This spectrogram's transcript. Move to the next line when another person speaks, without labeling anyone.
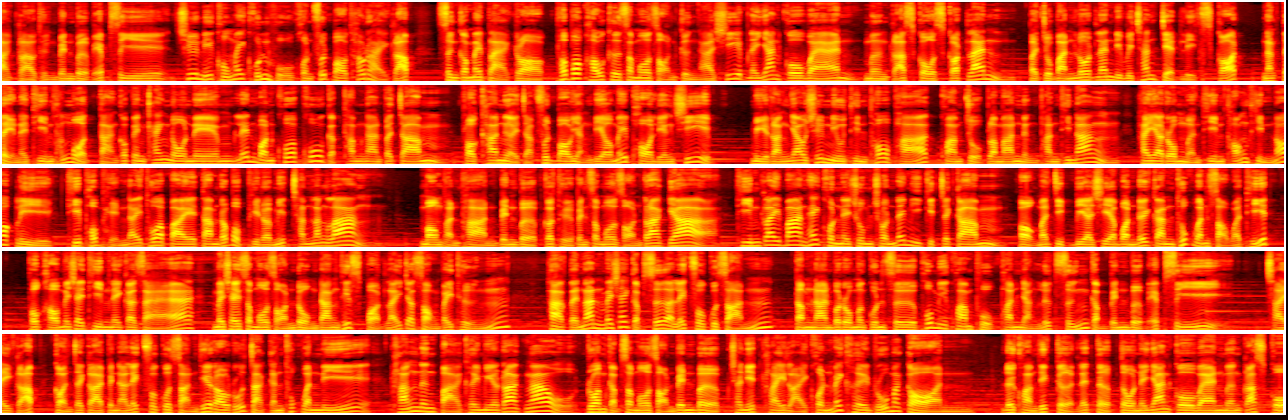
หากกล่าวถึงเบนเบิร์บ FC ชื่อนี้คงไม่คุ้นหูคนฟุตบอลเท่าไหร่ครับ ซึ่งก็ไม่แปลกหรอก เพราะพวกเขาคือสโมสรกึ่งอาชีพในย่านโกแวน เมืองกลาสโกสกอตแลนด์ ปัจจุบันโลดแล่นดิวิชั่น 7 ลีกสกอต นักเตะในทีมทั้งหมดต่างก็เป็นแข้งโนเนม เล่นบอลควบคู่กับทำงานประจำ เพราะค่าเหนื่อยจากฟุตบอลอย่างเดียวไม่พอเลี้ยงชีพมีรังเย้าชื่อนิวทินโทพาร์คความจุประมาณ 1,000 ที่นั่ง ให้อารมณ์เหมือนทีมท้องถิ่นนอกลีก ที่พบเห็นได้ทั่วไปตามระบบพีระมิดชั้นล่างๆ มองผ่านๆเบนเบิร์บก็ถือเป็นสโมสรรากหญ้า ทีมใกล้บ้านให้คนในชุมชนได้มีกิจกรรม ออกมาจิบเบียร์เชียร์บอลด้วยกันทุกวันเสาร์อาทิตย์พวกเขาไม่ใช่ทีมในกระแส ไม่ใช่สโมสรโด่งดังที่สปอตไลท์จะส่องไปถึง หากแต่นั่นไม่ใช่กับเสื้อเล็กโฟกุสัน ตำนานบรมกุลซือผู้มีความผูกพันอย่างลึกซึ้งกับเบนเบิร์บ FC ใช่ครับ ก่อนจะกลายเป็นอเล็กโฟกุสันที่เรารู้จักกันทุกวันนี้ ครั้งหนึ่งป่าเคยมีรากเหง้า รวมกับสโมสรเบนเบิร์บชนิดใครหลายคนไม่เคยรู้มาก่อนโดยความที่เกิดและเติบโตในย่านโกแวนเมืองกลาสโก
